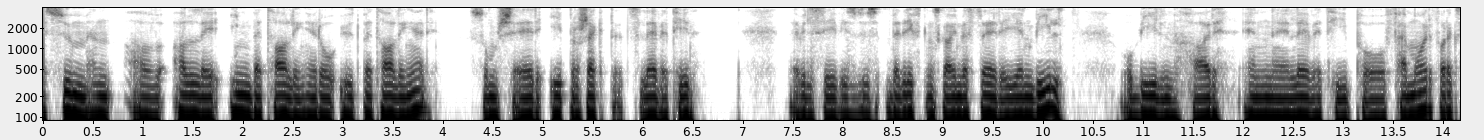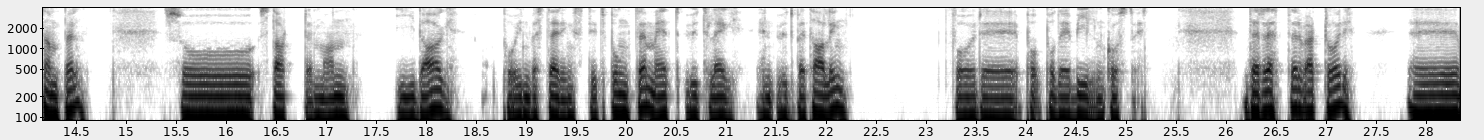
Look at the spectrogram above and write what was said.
summen av alle innbetalinger og utbetalinger som skjer i prosjektets levetid. Det vil si, hvis bedriften skal investere i en bil, og bilen har en eh, levetid på fem år, eksempel, så starter man i dag på investeringstidspunktet med et utlegg, en utbetaling, for, eh, på, på, det bilen koster. Deretter, hvert år, eh,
